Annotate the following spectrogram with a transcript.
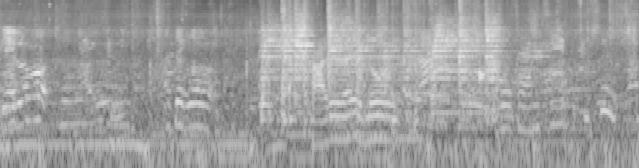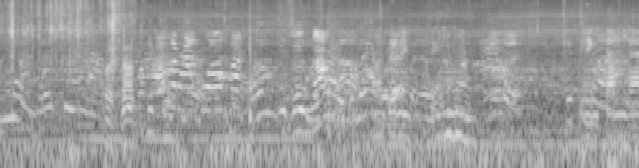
เดี๋ยวโลดเอาจากโลดขายเลยนะลูกโลสามสิบเปิดสามสิบเลยเบิ่งเนาะเอาตัวนี้เองมาเองตั้มได้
